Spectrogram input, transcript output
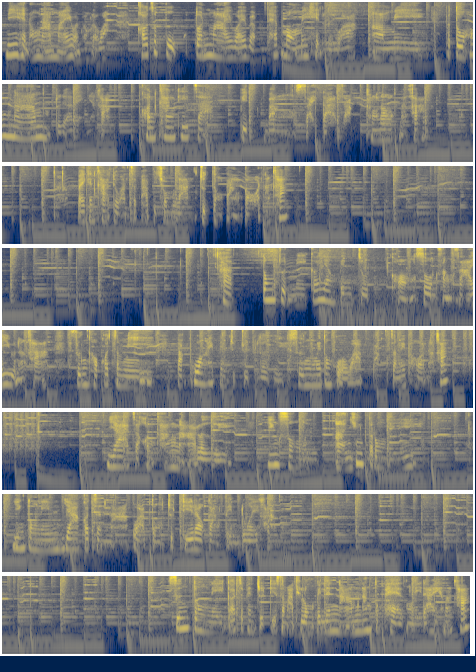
นี่เห็นห้องน้ำไหมหวานบอกแล้วว่าเขาจะปลูกต้นไม้ไว้แบบแทบมองไม่เห็นเลยว่าอามีประตูห้องน้ำหรืออะไรเงี้ยค่ะ ค่อนข้างที่จะปิดบังสายตาจากข้างนอกนะคะ ไปกันค่ะเดี๋ยววันจะพาไปชมลานจุดต่าง คะค่ะ ตรงจุดนี้ก็ยังเป็นจุดของโซนฝั่งซ้ายอยู่นะคะ ซึ่งเขาก็จะมีปักพ่วงให้เป็นจุดๆเลย ซึ่งไม่ต้องกลัวว่าปักจะไม่พอนะคะหญ้าจะค่อนข้างหนาเลย ยิ่งโซนอ่ายิ่งตรงนี้ ยิ่งตรงนี้หญ้าก็จะหนากว่าตรงจุดที่เรากางเต็นท์ด้วยค่ะ ซึ่งตรงนี้ก็จะเป็นจุดที่สามารถลงไปเล่นน้ำนั่งตรงแพตรงนี้ได้นะคะ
